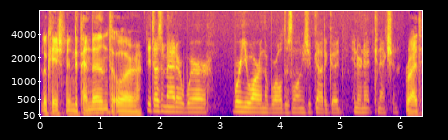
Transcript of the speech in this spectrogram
location independent or? It doesn't matter where where you are in the world as long as you've got a good internet connection. Right,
